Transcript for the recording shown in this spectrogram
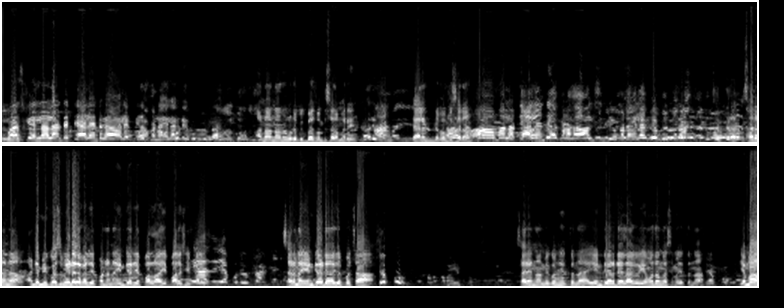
బిగ్ బాస్కి వెళ్ళాలంటే టాలెంట్ కావాలి మీరు ఒక డైలాగ్ అన్న నన్ను కూడా బిగ్ బాస్ పంపిస్తారా మరి? టాలెంట్ ఉంటే పంపిస్తారా? మళ్ళీ టాలెంట్ అక్కడ కావాల్సింది. ఒక డైలాగ్ చెప్పుకుంటా సరేనా అంటే మీకోసం ఏ డైలాగ్ చెప్పండి అన్న. ఎన్టీఆర్ చెప్పాలా? ఈ బాలకృష్ణ చెప్పాలా? ఎవరిది చెప్పు చూద్దాం. సరేనా ఎన్టీఆర్ డైలాగ్ చెప్పొచ్చా? చెప్పు. సరేనా మీకోసం చెప్తున్నా. ఎన్టీఆర్ డైలాగ్ యమదొంగ సినిమా చెప్తున్నా. యమా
